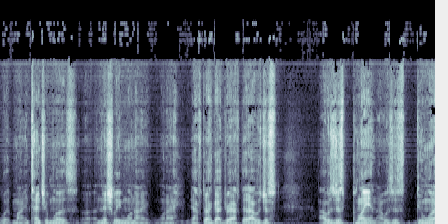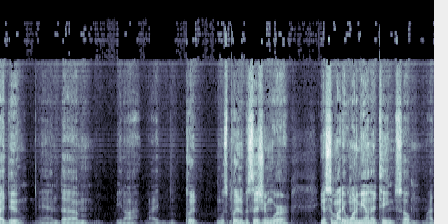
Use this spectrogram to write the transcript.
what my intention was uh, initially when I when I after I got drafted. I was just I was just playing. I was just doing what I do, and um, you know, I put was put in a position where you know somebody wanted me on their team, so I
